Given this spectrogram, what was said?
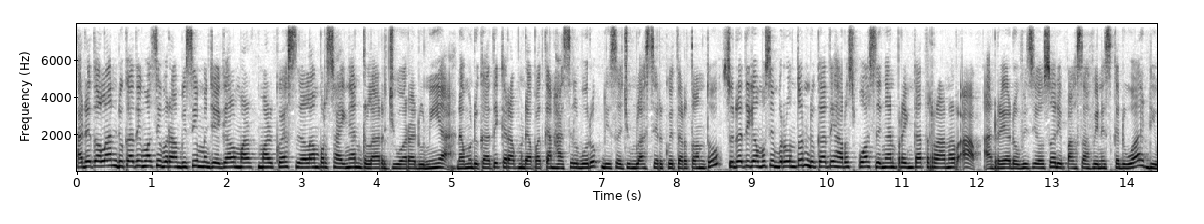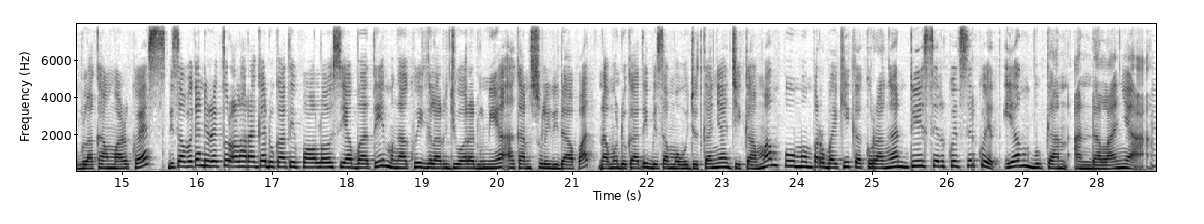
Hadetolan Ducati masih berambisi menjegal Mark Marquez dalam persaingan gelar juara dunia. Namun Ducati kerap mendapatkan hasil buruk di sejumlah sirkuit tertentu. Sudah tiga musim beruntun, Ducati harus puas dengan peringkat runner-up. Andrea Dovizioso dipaksa finish kedua di belakang Marquez. Disampaikan Direktur Olahraga Ducati Paolo Siabati mengakui gelar juara dunia akan sulit didapat, namun Ducati bisa mewujudkannya jika mampu memperbaiki kekurangan di sirkuit-sirkuit yang bukan andalannya.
